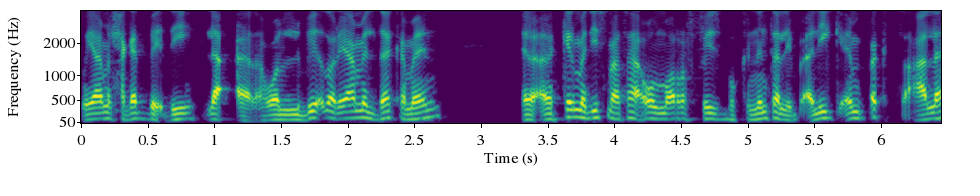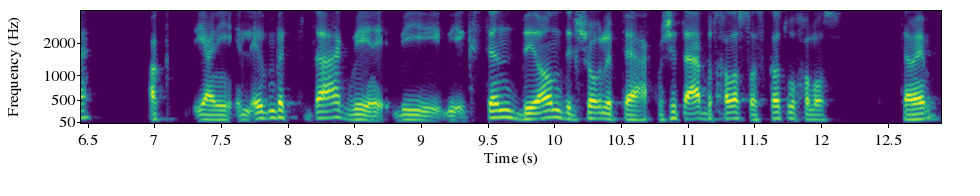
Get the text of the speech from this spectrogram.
ويعمل حاجات بإيديه لأ هو اللي بيقدر يعمل ده كمان أنا الكلمة دي سمعتها أول مرة في فيسبوك إن أنت اللي يبقى ليك impact على. يعني ال impact بتاعك بي بي بي extend beyond الشغل بتاعك مش أنت قاعد بتخلص task ات وخلاص تمام.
